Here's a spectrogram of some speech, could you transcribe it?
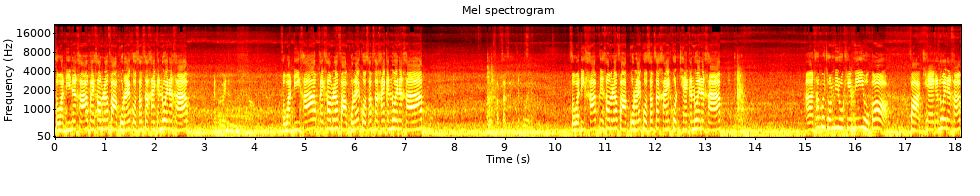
สวัสดีนะครับใครเข้ามาแล้วฝากกดไลค์กดซับสไครต์กันด้วยนะครับกันด้วยนะ สวัสดีครับ ใครเข้ามาแล้วฝากกดไลค์กดซับสไครต์กันด้วยนะครับกดซับสไครต์กันด้วยนะสวัสดีครับใครเข้ามาแล้วฝากกดไลค์กดซับสไครต์กดแชร์กันด้วยนะครับอ่าท่านผู้ชมที่ดูคลิปนี้อยู่ก็ฝากแชร์กันด้วยนะครับ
